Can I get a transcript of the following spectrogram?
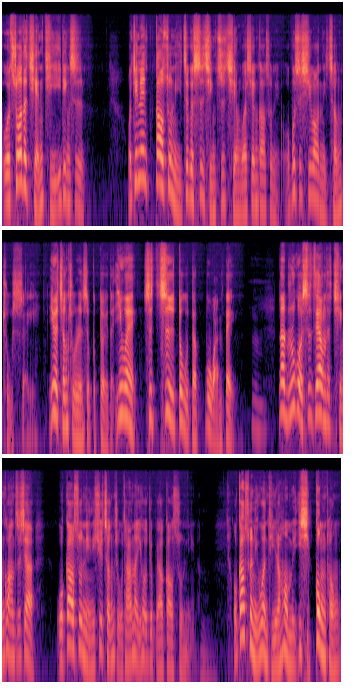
我说的前提一定是。我今天告诉你这个事情之前，我要先告诉你，我不是希望你惩处谁，因为惩处人是不对的，因为是制度的不完备。嗯，那如果是这样的情况之下，我告诉你，你去惩处他，那以后就不要告诉你了。我告诉你问题，然后我们一起共同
